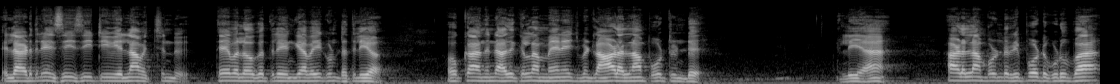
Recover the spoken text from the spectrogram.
எல்லா இடத்துலையும் சிசிடிவி எல்லாம் வச்சுண்டு. தேவலோகத்தில் எங்கேயா வைகுண்டத்துலேயோ உட்காந்துட்டு அதுக்கெல்லாம் மேனேஜ்மெண்ட்டில் ஆளெல்லாம் போட்டுண்டு. இல்லையா? ஆளெல்லாம் போட்டு ரிப்போர்ட்டு கொடுப்பா.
